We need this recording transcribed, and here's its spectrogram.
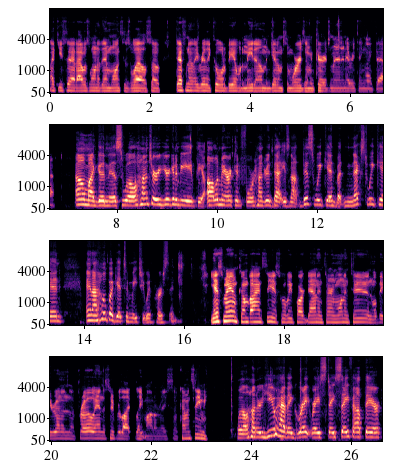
like you said, I was one of them once as well. So definitely really cool to be able to meet them and give them some words of encouragement and everything like that. Oh my goodness. Well, Hunter, you're going to be at the All American 400. That is not this weekend, but next weekend. And I hope I get to meet you in person. Yes, ma'am. Come by and see us. We'll be parked down in turn one and two, and we'll be running the pro and the super light late model race. So come and see me. Well, Hunter, you have a great race. Stay safe out there.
